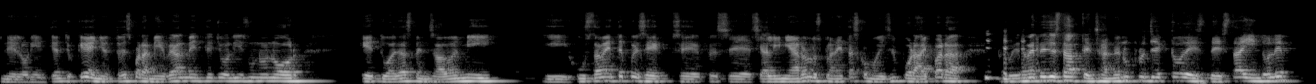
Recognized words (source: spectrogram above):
en, el oriente antioqueño. Entonces para mí realmente Jolie es un honor que tú hayas pensado en mí y justamente pues se, pues, se, se, alinearon los planetas, como dicen por ahí, para, obviamente yo estaba pensando en un proyecto de, de esta índole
